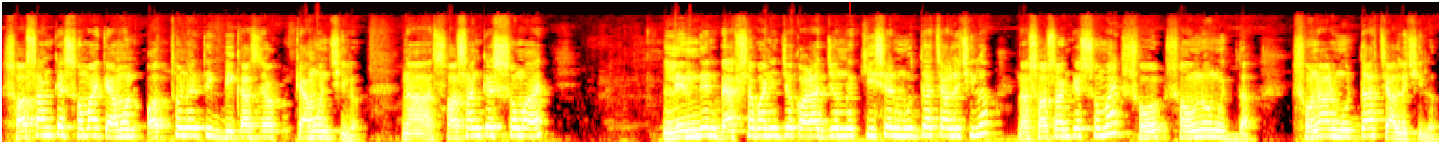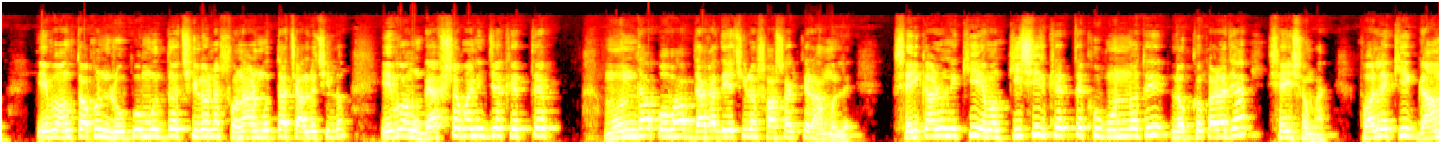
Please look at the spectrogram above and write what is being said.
শশাঙ্কের সময় কেমন অর্থনৈতিক বিকাশ যখন কেমন ছিল? না, শশাঙ্কের সময় লেনদেন, ব্যবসা বাণিজ্য করার জন্য কিসের মুদ্রা চালু ছিল? না, শশাঙ্কের সময় স্ব- স্বর্ণ মুদ্রা, সোনার মুদ্রা চালু ছিল। এবং তখন রূপ মুদ্রা ছিল না, সোনার মুদ্রা চালু ছিল এবং ব্যবসা বাণিজ্যের ক্ষেত্রে মন্দা প্রভাব দেখা দিয়েছিল শশাঙ্কের আমলে। সেই কারণে কি এবং কৃষির ক্ষেত্রে খুব উন্নতি লক্ষ্য করা যায় সেই সময়। ফলে কি গ্রাম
